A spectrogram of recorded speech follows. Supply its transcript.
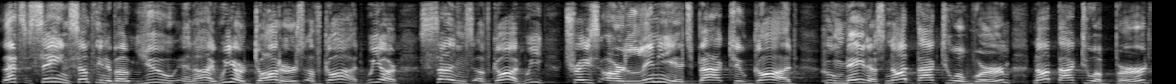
That's saying something about you and I. We are daughters of God. We are sons of God. We trace our lineage back to God who made us, not back to a worm, not back to a bird,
